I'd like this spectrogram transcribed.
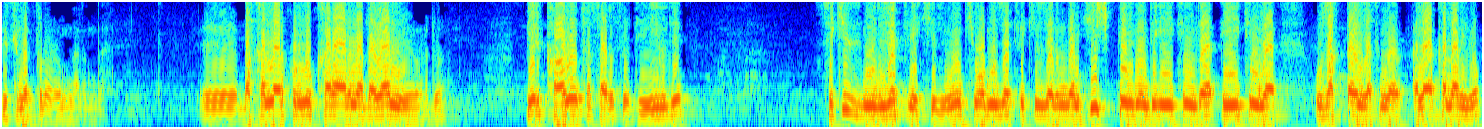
Hükümet programlarında. Ee, Bakanlar Kurulu kararına dayanmıyordu. Bir kanun tasarısı değildi. 8 milletvekilinin ki o milletvekillerinden hiçbirinin de eğitimde eğitimle uzaktan yakından alakaları yok.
